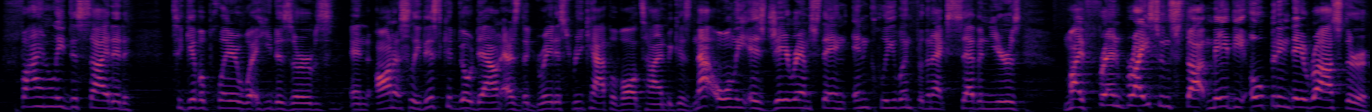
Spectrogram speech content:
finally decided to give a player what he deserves. And honestly, this could go down as the greatest recap of all time because not only is J Ram staying in Cleveland for the next seven years, my friend Bryson Stott made the opening day roster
